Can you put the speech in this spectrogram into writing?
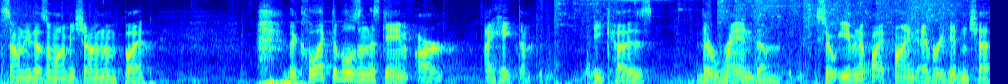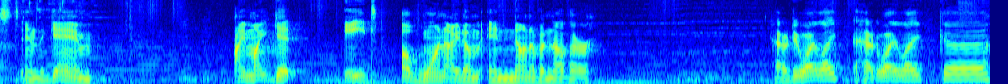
Sony doesn't want me showing them, but the collectibles in this game are, I hate them because they're random. So even if I find every hidden chest in the game, I might get eight of one item and none of another. How do I like? How do I like? uh...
